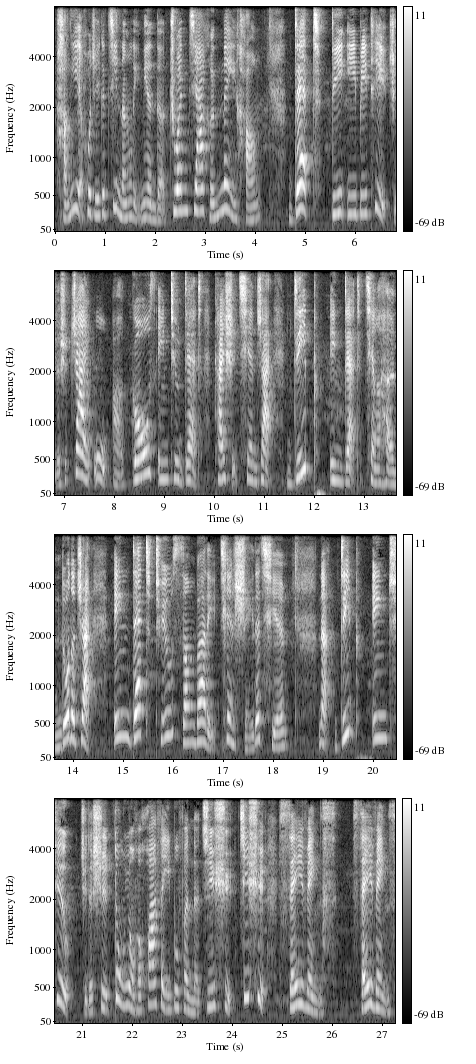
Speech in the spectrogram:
行业或者一个技能里面的专家和内行。Debt。Debt 指的是债务啊，goes into debt 开始欠债，deep in debt 欠了很多的债，in debt to somebody 欠谁的钱？那 deep into 指的是动用和花费一部分的积蓄，积蓄 savings savings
